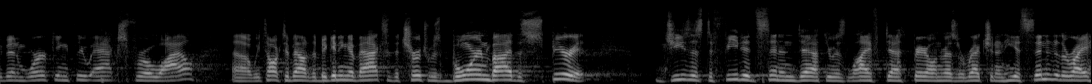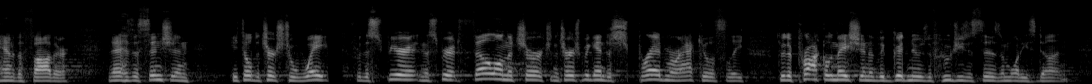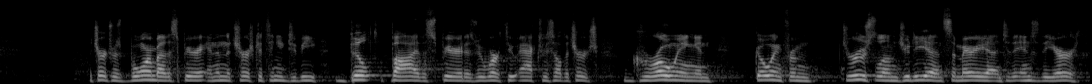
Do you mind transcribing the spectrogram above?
We've been working through Acts for a while. Uh, we talked about at the beginning of Acts that the church was born by the Spirit. Jesus defeated sin and death through his life, death, burial, and resurrection, and he ascended to the right hand of the Father. And at his ascension, he told the church to wait for the Spirit, and the Spirit fell on the church, and the church began to spread miraculously through the proclamation of the good news of who Jesus is and what he's done. The church was born by the Spirit, and then the church continued to be built by the Spirit. As we worked through Acts, we saw the church growing and going from Jerusalem, Judea, and Samaria into the ends of the earth.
